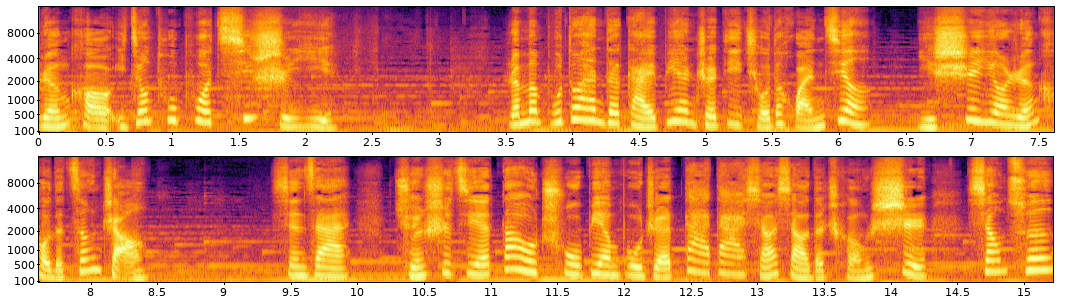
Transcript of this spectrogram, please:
人口已经突破七十亿，人们不断地改变着地球的环境，以适应人口的增长。现在，全世界到处遍布着大大小小的城市、乡村，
